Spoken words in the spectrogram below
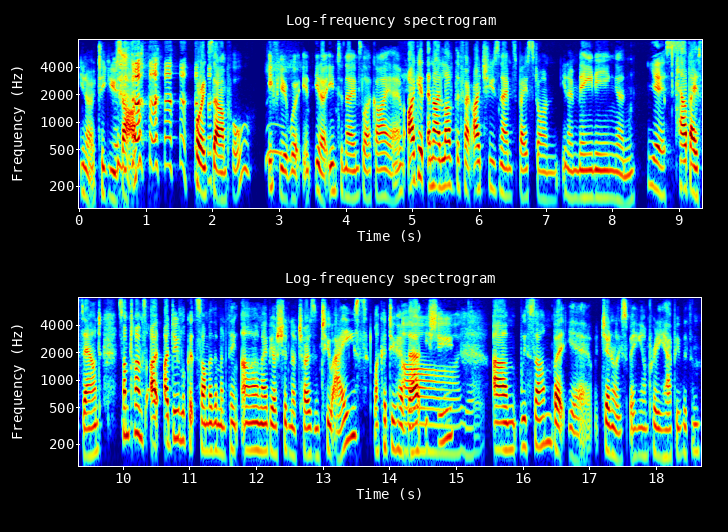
you know to use up. For example, if you were in, you know into names like I am, I get and I love the fact I choose names based on you know meaning and yes. how they sound. Sometimes I, I do look at some of them and think, oh, maybe I shouldn't have chosen two A's. Like I do have that issue Oh, yeah. um, with some, but yeah, generally speaking, I'm pretty happy with them.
